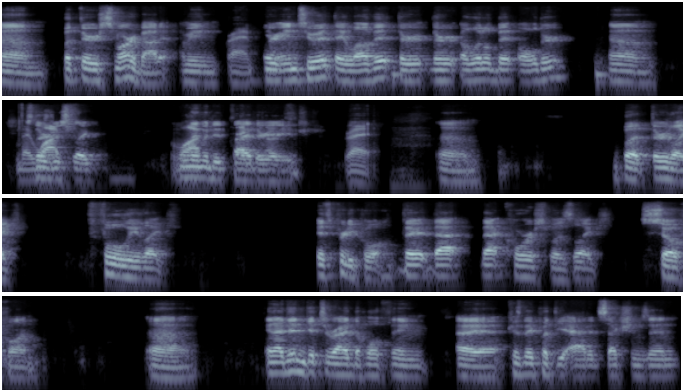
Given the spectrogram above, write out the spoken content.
um, but they're smart about it. I mean, right. they're into it. They love it. They're they're a little bit older. Um, they so they're watch, just like limited by their age. Right. Um, but they're like fully like it's pretty cool. They that that course was like so fun. Uh, and I didn't get to ride the whole thing because uh, they put the added sections in,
